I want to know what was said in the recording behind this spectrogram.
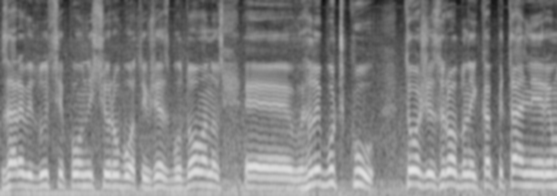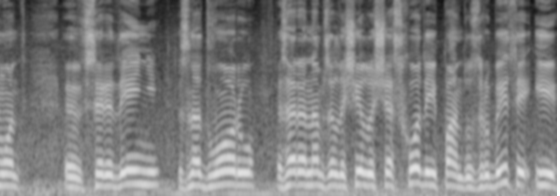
Зараз ведуться повністю роботи. Вже збудовано. Е, В Глибочку теж зроблений капітальний ремонт е, всередині, з надвору. Зараз нам залишилося ще сходи і панду зробити, і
